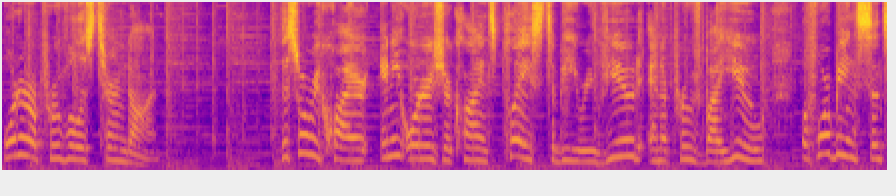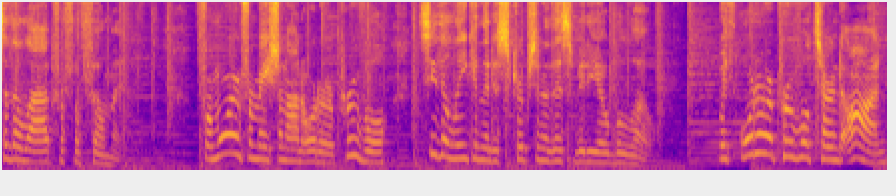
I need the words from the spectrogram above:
order approval is turned on. This will require any orders your clients place to be reviewed and approved by you before being sent to the lab for fulfillment. For more information on order approval, see the link in the description of this video below. With order approval turned on,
